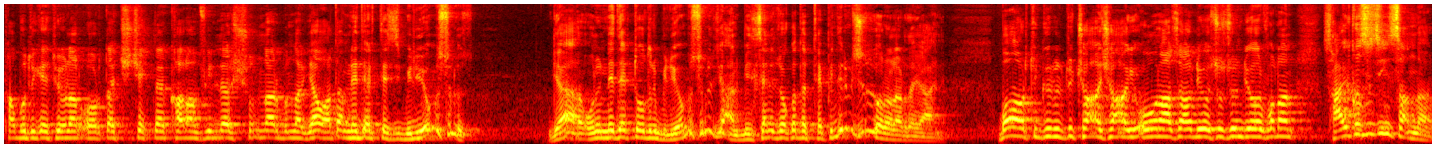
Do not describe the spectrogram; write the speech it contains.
tabutu getiriyorlar. Orada çiçekler, karanfiller, şunlar bunlar. Ya adam ne derttesiz biliyor musunuz? Ya onun ne dertte olduğunu biliyor musunuz yani? Bilseniz o kadar tepinir misiniz oralarda yani? Bağırtı, gürültü, çağ, çağ, onu azarlıyor, susun diyor falan. Saygısız insanlar.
